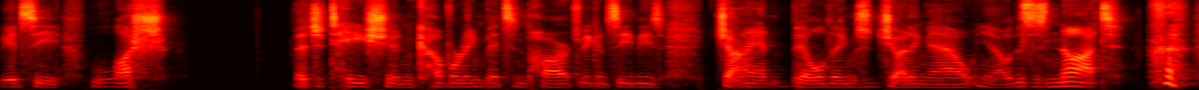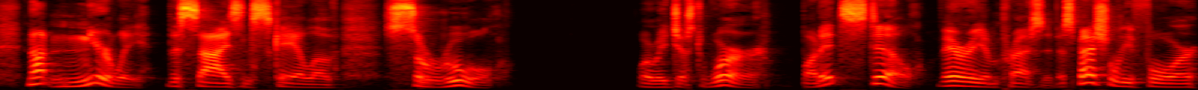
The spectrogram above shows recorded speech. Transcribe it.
We can see lush vegetation covering bits and parts. We can see these giant buildings jutting out. You know, this is not not nearly the size and scale of Cerule, where we just were, but it's still very impressive, especially for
